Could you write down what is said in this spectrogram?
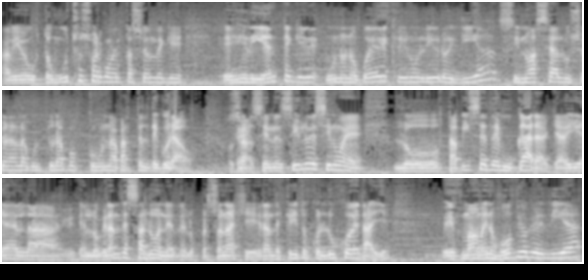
A mí me gustó mucho su argumentación de que es evidente que uno no puede escribir un libro hoy día si no hace alusión a la cultura pop como una parte del decorado. O Sí. sea, si en el siglo XIX los tapices de Bucara que había en, la- en los grandes salones de los personajes eran descritos con lujo de detalle, es más o menos obvio que hoy día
